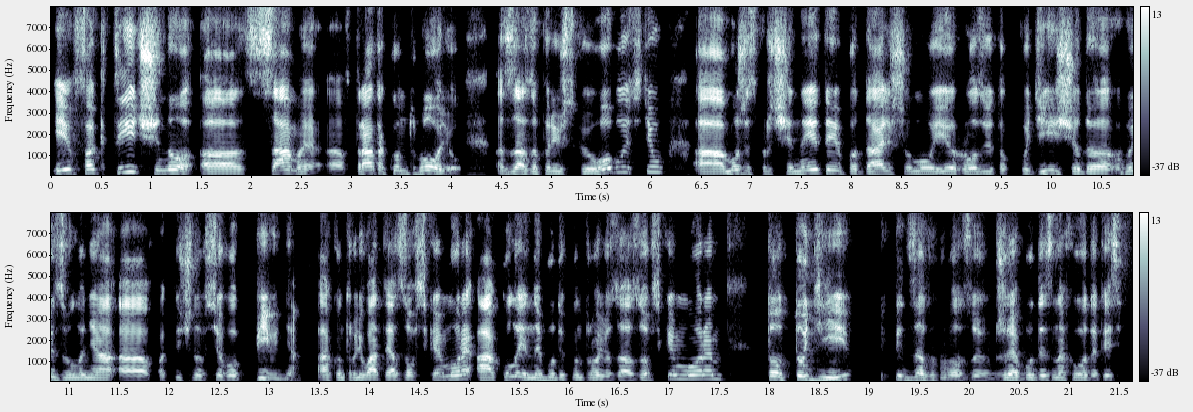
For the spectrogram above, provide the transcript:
І фактично е, саме е, втрата контролю за Запорізькою областю е, може спричинити подальшому і розвиток подій щодо визволення е, фактично всього півдня, а контролювати Азовське море. А коли не буде контролю за Азовським морем, то тоді під загрозою вже буде знаходитись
